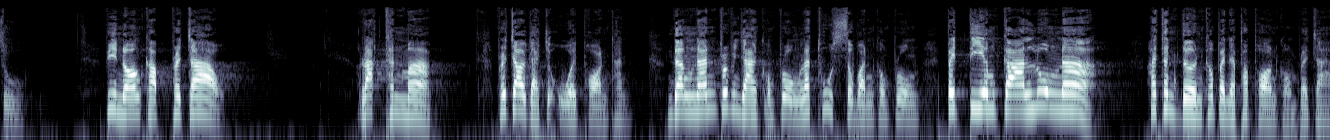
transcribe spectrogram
ซู พี่น้องครับพระเจ้า รักท่านมาก พระเจ้าอยากจะอวยพรท่าน ดังนั้นพระวิญญาณของพระองค์และทูตสวรรค์ของพระองค์ไปเตรียมการล่วงหน้า ให้ท่านเดินเข้าไปในพระพรของพระเจ้า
